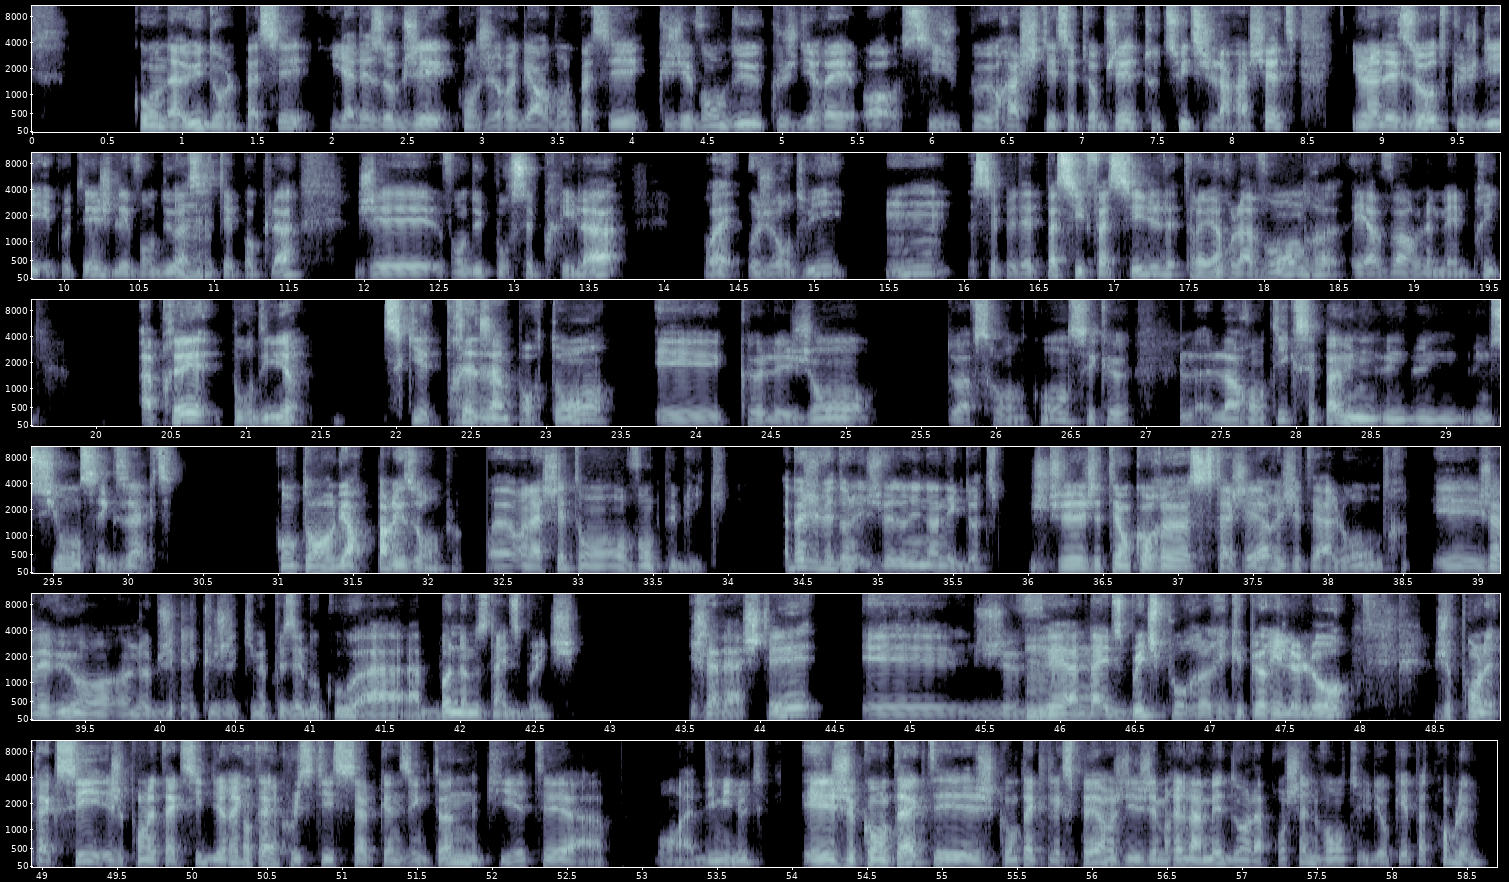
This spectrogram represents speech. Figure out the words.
qu'on a eu dans le passé. Il y a des objets, quand je regarde dans le passé, que j'ai vendus, que je dirais, oh, si je peux racheter cet objet, tout de suite, je la rachète. Il y en a des autres que je dis, écoutez, je l'ai vendu à Mhm. cette époque-là, j'ai vendu pour ce prix-là. Ouais, aujourd'hui, hmm, c'est peut-être pas si facile pour la vendre et avoir le même prix. Après, pour dire ce qui est très important et que les gens doivent se rendre compte, c'est que l'art antique, c'est pas une, une, une, une science exacte. Quand on regarde, par exemple, euh, on achète en, en vente publique. Ah ben, je vais donner, je vais donner une anecdote. J'étais encore euh, stagiaire et j'étais à Londres et j'avais vu un, un objet que je- qui me plaisait beaucoup à, à Bonham's Knightsbridge. Je l'avais acheté et je vais Hmm. à Knightsbridge pour récupérer le lot. Je prends le taxi et je prends le taxi direct à OK. Christie's South Kensington qui était à, bon, à 10 minutes. Et je contacte et je contacte l'expert. Je dis, j'aimerais la mettre dans la prochaine vente. Il dit, OK, pas de problème.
